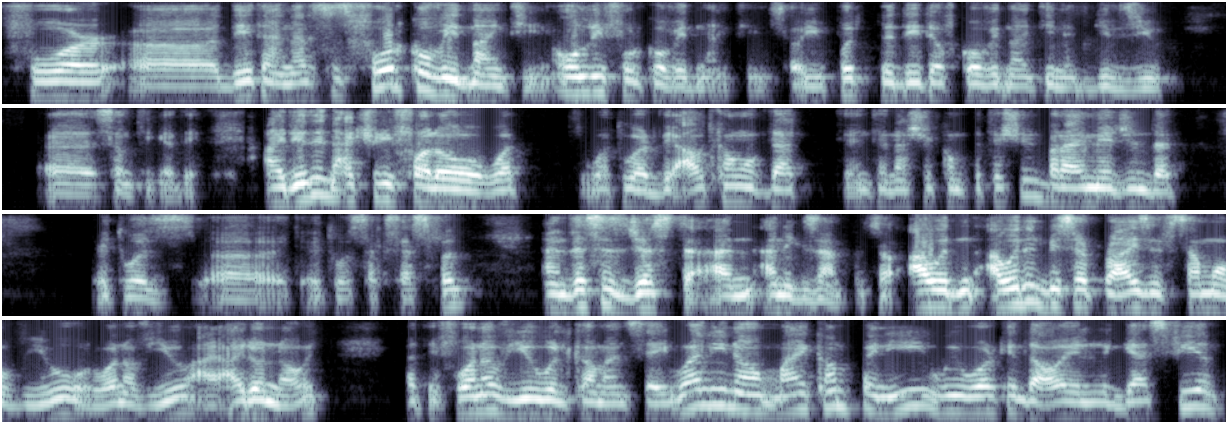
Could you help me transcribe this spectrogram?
for uh, data analysis for COVID 19, only for COVID 19. So you put the data of COVID 19, it gives you uh, something. I didn't actually follow what, what were the outcome of that international competition, but I imagine that it was uh, it, was successful and this is just an, an example so i wouldn't i wouldn't be surprised if some of you or one of you I, I don't know it but if one of you will come and say well you know my company we work in the oil and gas field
